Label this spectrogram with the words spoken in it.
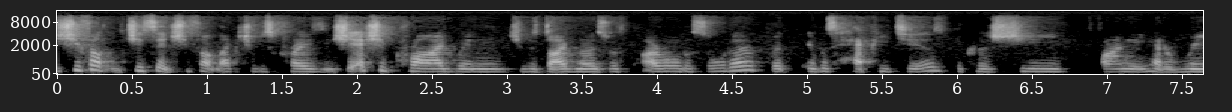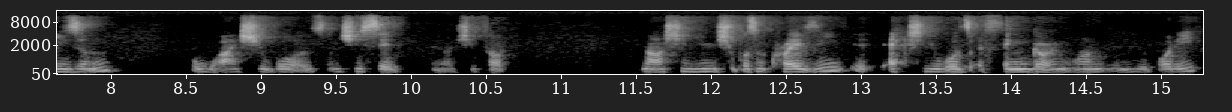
she felt she said she felt like she was crazy she actually cried when she was diagnosed with pyrrole disorder but it was happy tears because she finally had a reason for why she was and she said you know she felt now she knew she wasn't crazy. It actually was a thing going on in her body.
